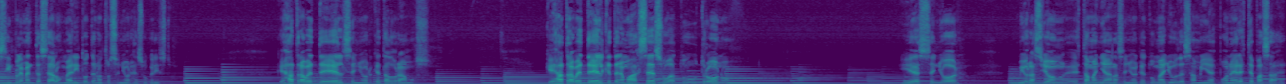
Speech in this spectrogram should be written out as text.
es simplemente sea los méritos de nuestro Señor Jesucristo. Que es a través de Él, Señor, que te adoramos. Que es a través de Él que tenemos acceso a tu trono. Y es, Señor, mi oración esta mañana, Señor, que tú me ayudes a mí a exponer este pasaje.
